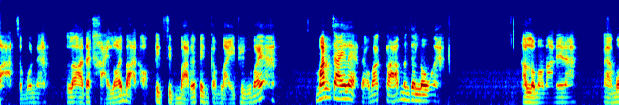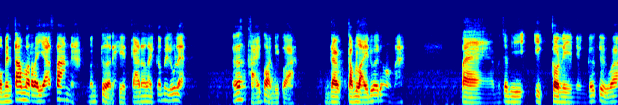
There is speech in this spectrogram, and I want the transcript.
บาทสมมตินะ เราอาจจะขายร้อยบาทออกติดสิบบาทไว้เป็นกำไรถือไว้อะมั่นใจแหละ แต่ว่ากราฟมันจะลงอะอารมณ์ประมาณนี้นะแต่โมเมนตัมระยะสั้นอะมันเกิดเหตุการณ์อะไรก็ไม่รู้แหละ เออขายก่อนดีกว่าแต่กำไรด้วยด้วยไหมแต่มันจะมีอีกกรณีหนึ่งก็คือว่า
